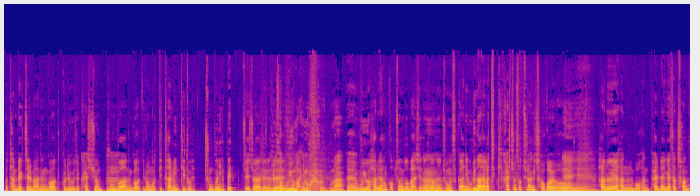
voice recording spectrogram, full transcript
뭐 단백질 많은 것 그리고 이제 칼슘 풍부한 음. 것 이런 것 비타민 D도 충분히 햇빛 쬐줘야 되는데 그래서 우유 많이 먹으는구나. 네, 우유 하루에 한 컵 정도 마시는 어. 거는 좋은 습관이 우리나라가 특히 칼슘 섭취량이 적어요. 예, 예. 하루에 한뭐 한 800에서 1000,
